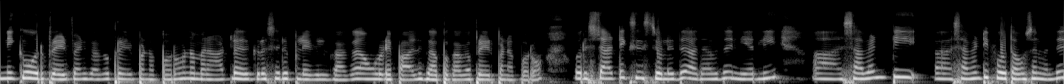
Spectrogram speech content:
இன்றைக்கும் ஒரு ப்ரேயர் பாயிண்ட்காக ப்ரேயர் பண்ண போகிறோம் நம்ம நாட்டில் இருக்கிற சிறு பிள்ளைகளுக்காக அவங்களுடைய பாதுகாப்புக்காக ப்ரேயர் பண்ண போகிறோம் ஒரு ஸ்டாட்டிக்ஸிஸ் சொல்லுது. அதாவது nearly seventy seventy four thousand வந்து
